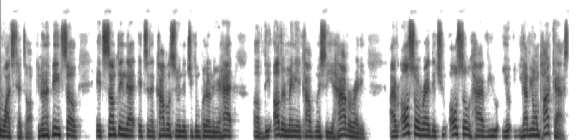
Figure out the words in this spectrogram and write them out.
watch TED Talk. You know what I mean? So it's something that it's an accomplishment that you can put under your hat of the other many accomplishments that you have already. I've also read that you also have you you, you have your own podcast.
